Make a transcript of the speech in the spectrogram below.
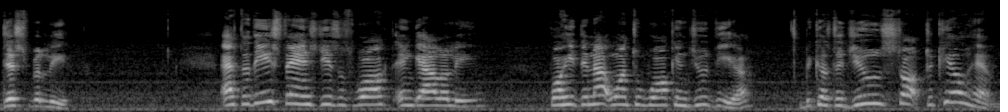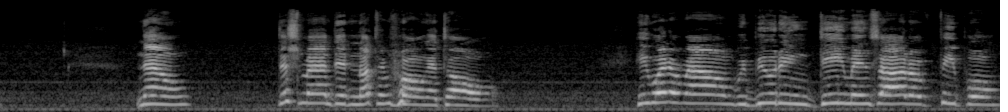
disbelief. After these things, Jesus walked in Galilee, for he did not want to walk in Judea, because the Jews sought to kill him. Now, this man did nothing wrong at all he went around rebuking demons out of people.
